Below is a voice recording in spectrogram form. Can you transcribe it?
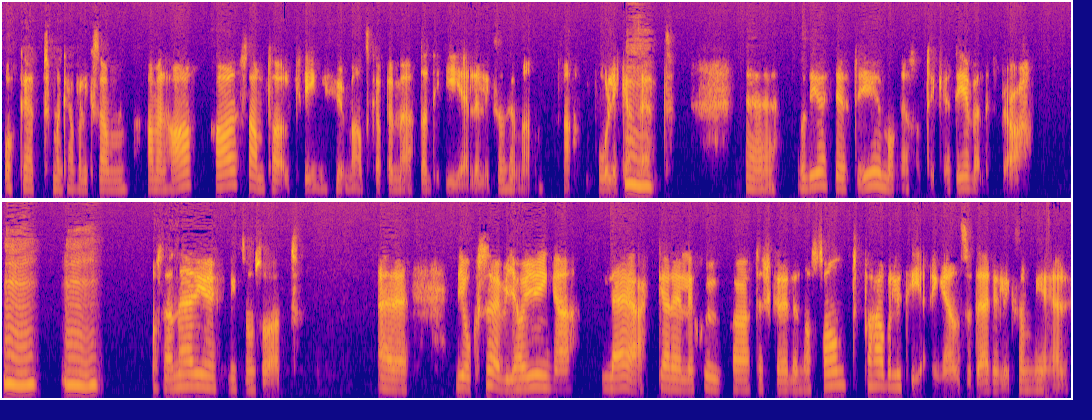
och att man kan få liksom, ja, men ha, ha samtal kring hur man ska bemöta det eller liksom hur man, ja, på olika Mm. sätt. Eh, och det, det är ju många som tycker att det är väldigt bra. Mm. Mm. Och sen är det ju liksom så att är det, det är också så här, vi har ju inga läkare eller sjuksköterskor eller något sånt på habiliteringen så där är det liksom mer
